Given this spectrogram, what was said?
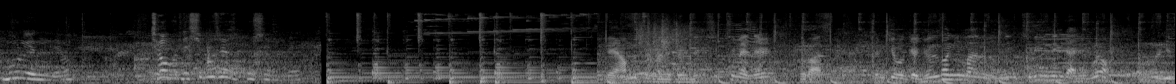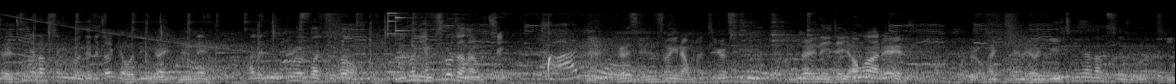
모르겠는데요. 저 근데 15세에서 볼 수 있는데. 네, 아무튼 간에 저희는 히트맨을 보러 왔습니다. 재밌게 볼게요. 윤성이만 있는, 길이 있는 게 아니고요. 여기 저희 청년 학생분들이 저기 어딘가에 있는데 다들 부끄러울 것 같아서 윤성이는 프로잖아, 그렇지? 네. 그래서 윤성이랑만 찍었습니다. 저희는 이제 영화를 보도록 할게요. 여기 청년 학생분들이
